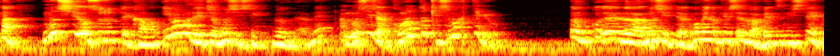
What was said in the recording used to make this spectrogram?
まあ、無視をするっていう可能今まで一応無視してるんだよね。あ無視じゃんコメント消しまくってるよ。うん、これだから無視っていうかコメント消してるから別にして、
